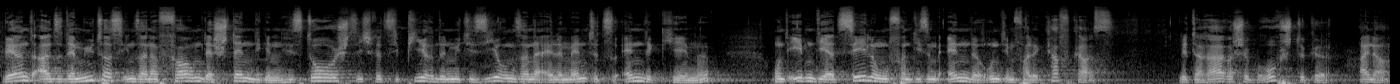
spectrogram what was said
Während also der Mythos in seiner Form der ständigen, historisch sich rezipierenden Mythisierung seiner Elemente zu Ende käme, und eben die Erzählung von diesem Ende und im Falle Kafkas literarische Bruchstücke einer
